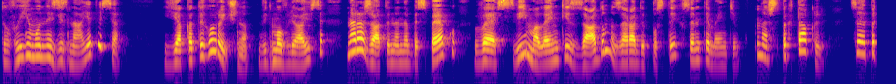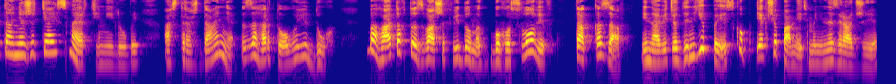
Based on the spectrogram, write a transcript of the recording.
То ви йому не зізнаєтеся? Я категорично відмовляюся наражати на небезпеку весь свій маленький задум заради пустих сентиментів. Наш спектакль це питання життя і смерті, мій любий, а страждання загартовує дух. Багато хто з ваших відомих богословів так казав, і навіть один єпископ, якщо пам'ять мені не зраджує,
